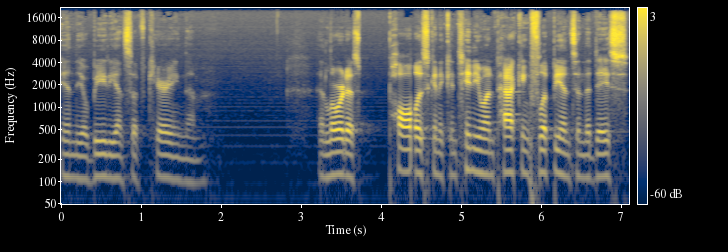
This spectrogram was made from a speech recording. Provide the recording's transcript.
in the obedience of carrying them. And Lord, as Paul is going to continue unpacking Philippians in the days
